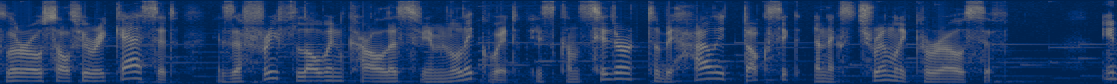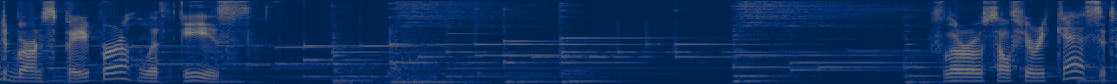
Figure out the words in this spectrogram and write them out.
Fluorosulfuric acid is a free-flowing colorless fumed liquid is considered to be highly toxic and extremely corrosive. It burns paper with ease. Fluorosulfuric acid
